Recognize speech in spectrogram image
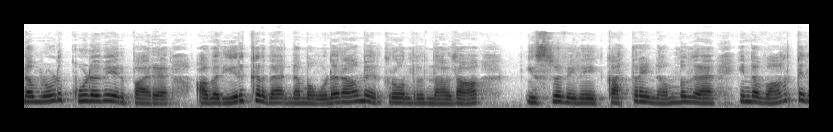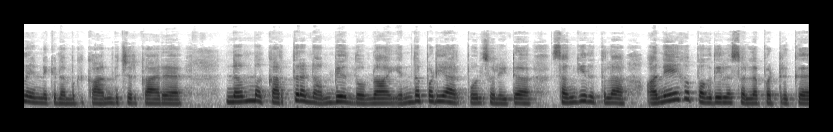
நம்மளோடு கூடவே இருப்பார். அவர் இருக்கிறத நம்ம உணராமல் இருக்கிறோன்றதுனால தான் இஸ்ரவேலே கத்தரை நம்புங்கிற இந்த வார்த்தைகளை இன்னைக்கு நமக்கு காண்பிச்சிருக்காரு. நம்ம கர்த்தரை நம்பியிருந்தோம்னா எந்தபடியா இருப்போம்னு சொல்லிட்டு சங்கீதத்தில் அநேக பகுதியில் சொல்லப்பட்டிருக்கு.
